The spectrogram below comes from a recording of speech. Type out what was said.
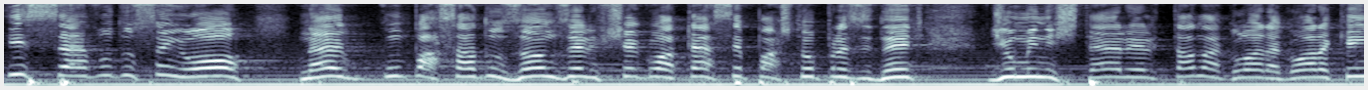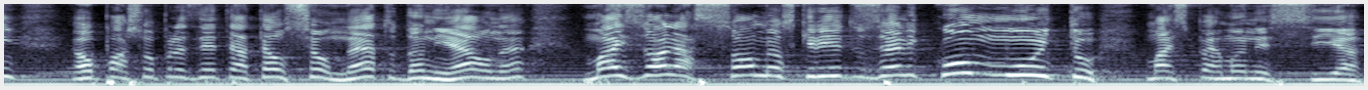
e servo do Senhor, né? Com o passar dos anos, ele chegou até a ser pastor presidente de um ministério, ele está na glória agora. Quem é o pastor presidente é até o seu neto, Daniel, né? Mas olha só, meus queridos, ele com muito, mas permanecia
